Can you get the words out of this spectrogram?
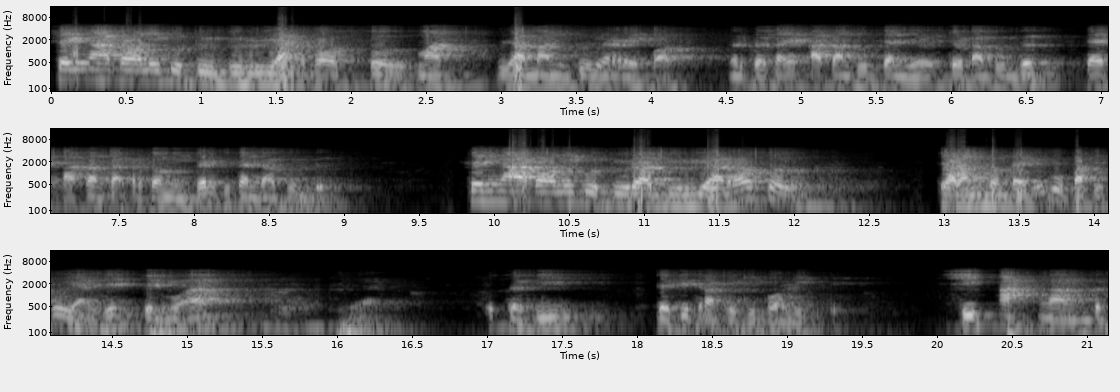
Sing ngakoni kudu duriya Rasul Mas zaman itu ya repot. Mergo saya Hasan Husain ya sudah kabundut, saya Hasan gak kerja mimpin, Husain kabundut. Sing ngakoni kudu duriya Rasul dalam konteks itu pasti itu Yazid bin Mu'ad. Ya. Jadi jadi tragedi politik. Si Ah nganggep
